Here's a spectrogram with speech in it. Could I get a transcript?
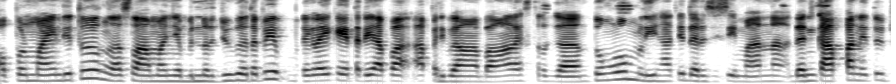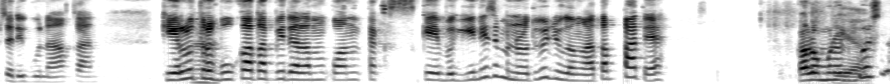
open mind itu nggak selamanya benar juga tapi balik lagi kayak tadi apa apa di bang bang Alex tergantung lo melihatnya dari sisi mana dan kapan itu bisa digunakan kayak lu nah. terbuka tapi dalam konteks kayak begini sih menurut gue juga nggak tepat ya kalau menurut yeah. gue sih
